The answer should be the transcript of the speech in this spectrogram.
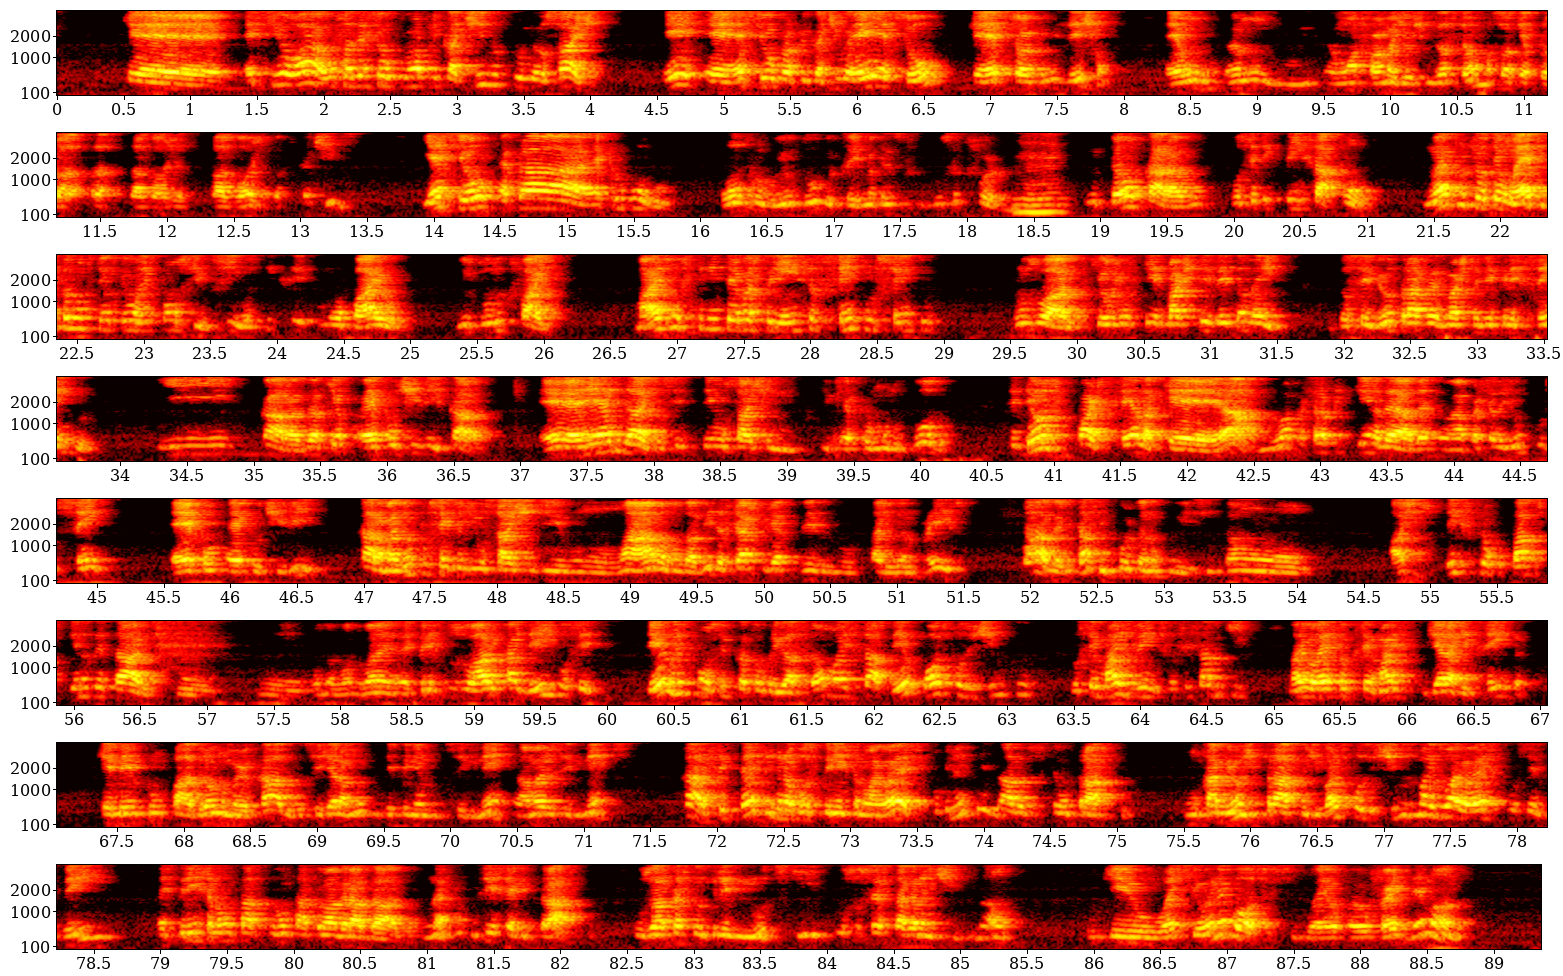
que é SEO, ah, vou fazer SEO para um aplicativo para o meu site. E, é, SEO para aplicativo é ESO, que é App Store Optimization, é, um, é, um, é uma forma de otimização, só que é para as lojas, lojas dos aplicativos. E SEO é para é o Google, ou para o YouTube, seja uma busca que for. Uhum. Então, cara, você tem que pensar, pô, não é porque eu tenho um app que eu não tenho que ter um responsivo. Sim, você tem que ser mobile em tudo que faz. Mas você tem que ter uma experiência 100% para o usuário, porque hoje você tem Smart TV também. Então você vê o tráfego da Smart TV crescendo e, cara, daqui a Apple TV, cara, é, é realidade. Você tem um site que é para o mundo todo, você tem uma parcela que é, ah, uma parcela pequena, da, uma parcela de 1% é Apple, Apple TV, Cara, mas 1% de um site de uma Amazon da vida, você acha que o Jeff Bezos não está ligando para isso? Tá, velho, ele está se importando com isso. Então, acho que tem que se preocupar com os pequenos detalhes. Tipo, a experiência do usuário cai desde você ter o responsivo com a tua obrigação, mas saber o qual dispositivo que você mais vende. Se você sabe que na iOS é o que você mais gera receita, que é meio que um padrão no mercado, você gera muito dependendo do segmento, a maioria dos segmentos, cara, você está tendo uma boa experiência no iOS, porque não tem nada você ter um tráfego um caminhão de tráfego de vários dispositivos, mas o iOS que você vende, a experiência não está não tá tão agradável. Não é porque você recebe tráfego, o usuário está ficando 3 minutos que o sucesso está garantido. Não. Porque o SEO é negócio, é, é oferta e demanda.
